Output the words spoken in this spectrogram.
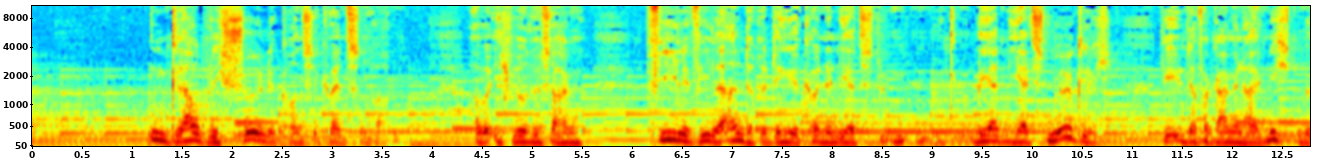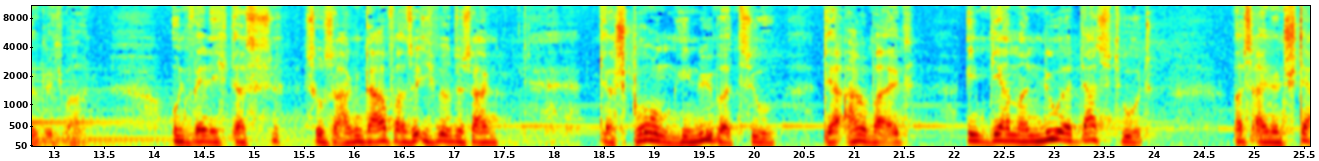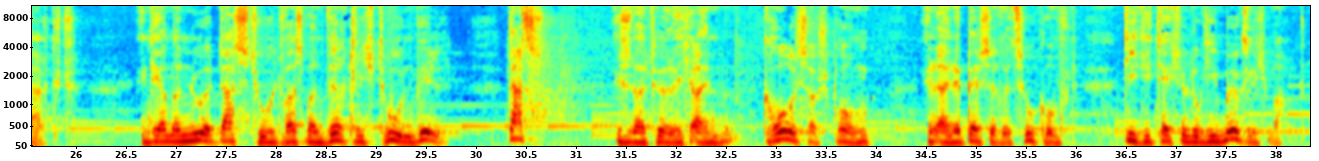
unglaublich schöne Konsequenzen haben. Aber ich würde sagen, viele, viele andere Dinge können jetzt, werden jetzt möglich, die in der Vergangenheit nicht möglich waren. Und wenn ich das so sagen darf, also ich würde sagen, der Sprung hinüber zu der Arbeit, in der man nur das tut, was einen stärkt, in der man nur das tut, was man wirklich tun will, das ist natürlich ein großer Sprung in eine bessere Zukunft, die die Technologie möglich macht.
